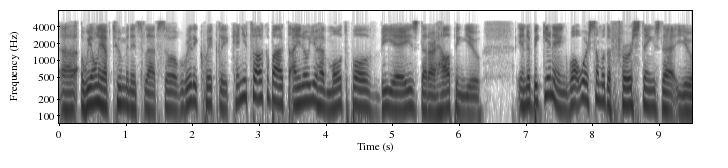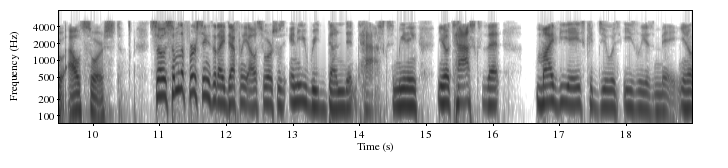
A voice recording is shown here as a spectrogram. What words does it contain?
Uh, we only have two minutes left, so really quickly, can you talk about? I know you have multiple VAs that are helping you. In the beginning, what were some of the first things that you outsourced? So some of the first things that I definitely outsourced was any redundant tasks, meaning you know tasks that my VAs could do as easily as me. You know,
